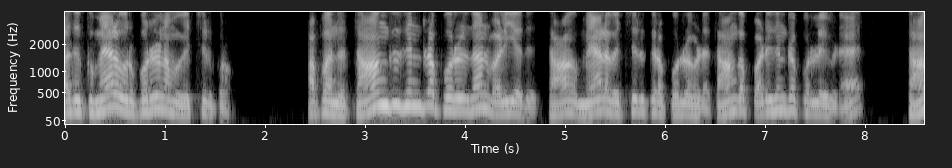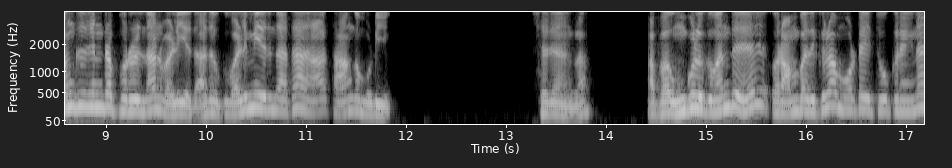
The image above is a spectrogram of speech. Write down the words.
அதுக்கு மேலே ஒரு பொருள் நம்ம வச்சிருக்கிறோம். அப்ப அந்த தாங்குகின்ற பொருள் தான் வலியது தா மேல வச்சிருக்கிற பொருளை விட தாங்கப்படுகின்ற பொருளை விட தாங்குகின்ற பொருள் தான் வலியது அதுக்கு வலிமை இருந்தா தான் அதனால தாங்க முடியும். சரிதானுங்களா? அப்ப உங்களுக்கு வந்து ஒரு ஐம்பது கிலோ மூட்டையை தூக்குறீங்கன்னா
